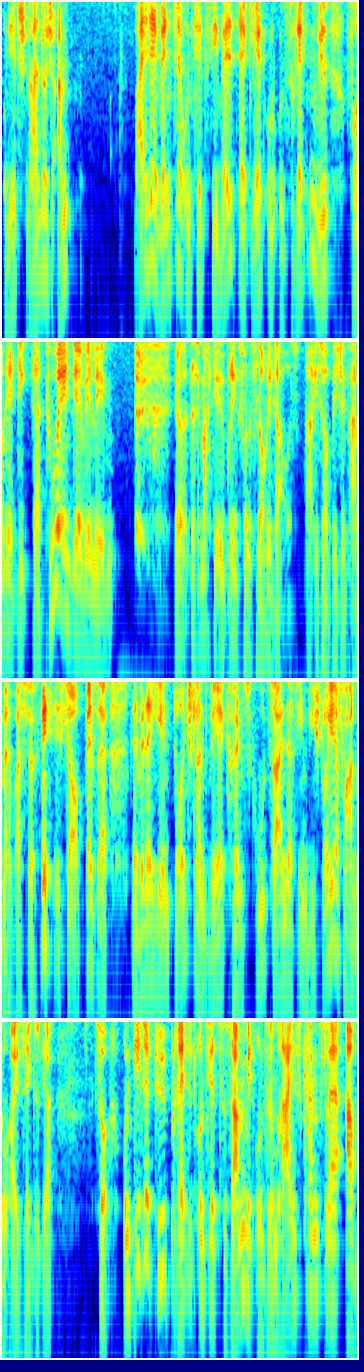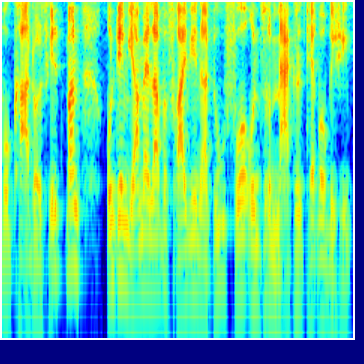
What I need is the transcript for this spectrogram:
und jetzt schnallt euch an, weil der Wendler uns jetzt die Welt erklärt und uns retten will vor der Diktatur, in der wir leben. Ja, das macht er übrigens von Florida aus. Da ist auch ein bisschen wärmer, weißt du? ist ja auch besser, denn wenn er hier in Deutschland wäre, könnte es gut sein, dass ihn die Steuerfahndung einsäckelt, ja? So, und dieser Typ rettet uns jetzt zusammen mit unserem Reichskanzler Avocadolf Hildmann und dem Jammerlappe Freibier Nadu vor unserem Merkel-Terrorregime.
